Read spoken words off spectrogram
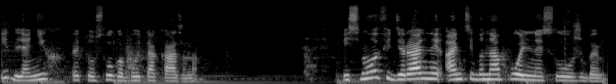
и для них эта услуга будет оказана. Письмо Федеральной антимонопольной службы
